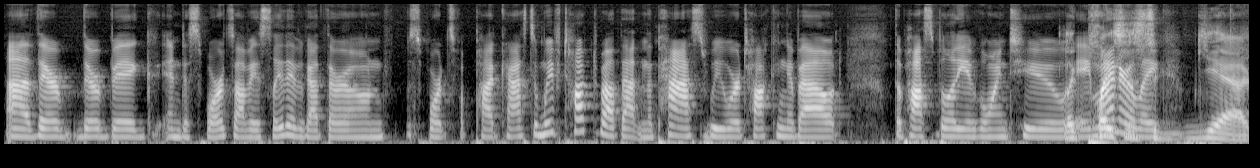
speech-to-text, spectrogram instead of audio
Uh, they're they're big into sports. Obviously, they've got their own sports podcast, and we've talked about that in the past. We were talking about the possibility of going to like a minor league. to yeah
